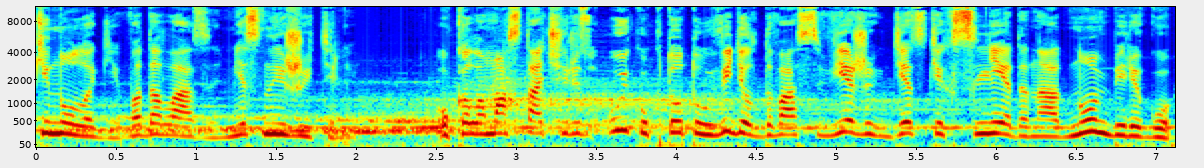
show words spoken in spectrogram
кинологи, водолазы, местные жители. Около моста через Уйку кто-то увидел два свежих детских следа на одном берегу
